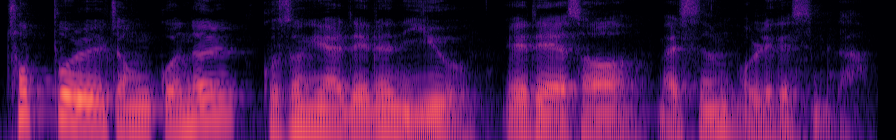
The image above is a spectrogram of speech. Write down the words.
촛불 정권을 구성해야 되는 이유에 대해서 말씀 올리겠습니다.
